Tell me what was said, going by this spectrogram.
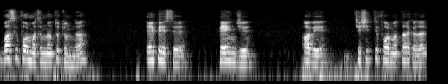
baskı formatından tutun da EPS, PNG, AVI çeşitli formatlara kadar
